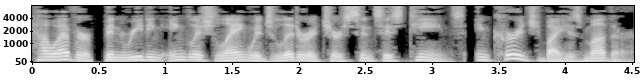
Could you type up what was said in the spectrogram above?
however, been reading English-language literature since his teens, encouraged by his mother.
